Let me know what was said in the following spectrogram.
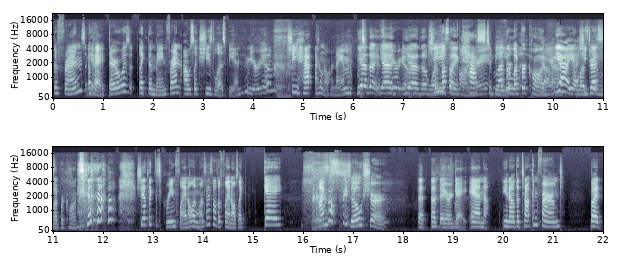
The friends, Yeah. okay, there was like the main friend. I was like, she's lesbian. Miriam. She had, I don't know her name. Yeah, the It's yeah Miriam. yeah the one She that's like leprechaun, has right? to be. the leprechaun. Yeah. Yeah, The yeah, she lesbian dressed- leprechaun. she had like this green flannel, and once I saw the flannel, I was like, gay. I'm so sure that that they are gay, and you know that's not confirmed, but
